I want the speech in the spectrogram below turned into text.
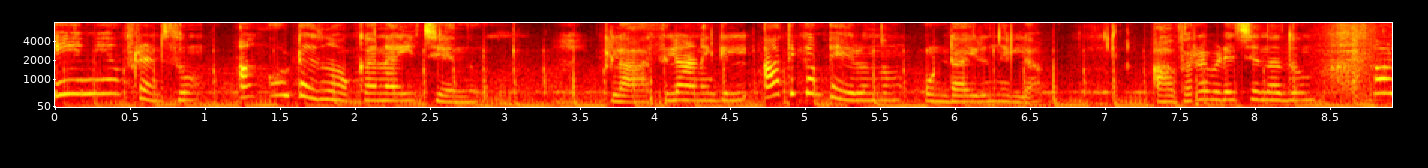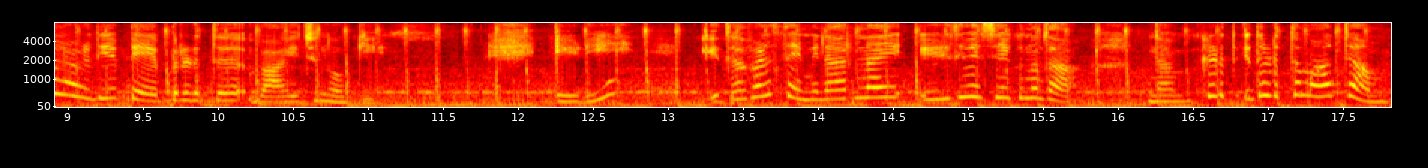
ഏമിയും ഫ്രണ്ട്സും അങ്ങോട്ടത് നോക്കാനായി ചെന്നു. ക്ലാസ്സിലാണെങ്കിൽ അധികം പേരൊന്നും ഉണ്ടായിരുന്നില്ല. അവർ അവിടെ ചെന്നതും അവൾ എഴുതിയ പേപ്പർ എടുത്ത് വായിച്ചു നോക്കി. എടി ഇതവൾ സെമിനാറിനായി എഴുതി വെച്ചേക്കുന്നതാ. നമുക്ക് ഇതെടുത്ത് മാറ്റാം.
